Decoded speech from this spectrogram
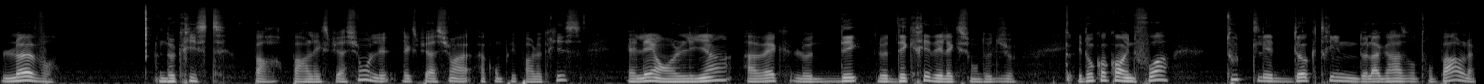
l'œuvre de Christ par, par l'expiation, l'expiation accomplie par le Christ, elle est en lien avec le, le décret d'élection de Dieu. Et donc, encore une fois, toutes les doctrines de la grâce dont on parle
